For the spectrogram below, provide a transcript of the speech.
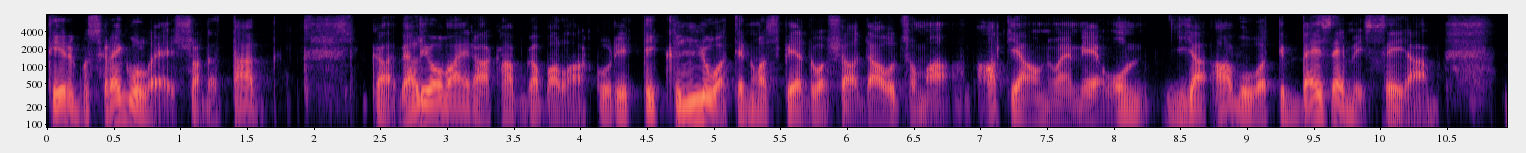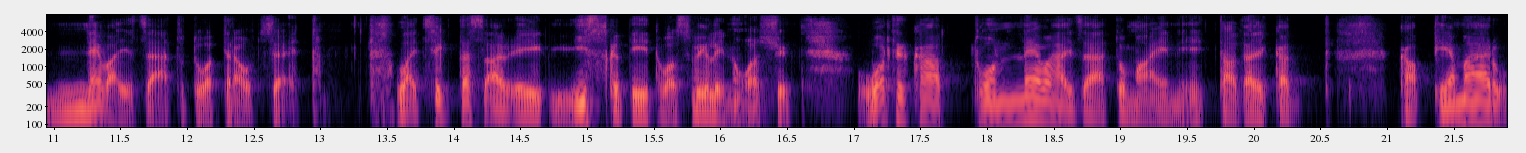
Tirgus regulēšana tad, ka vēl jau vairāk apgabalā, kur ir tik ļoti nospiedošā daudzumā atjaunojamie un ja avoti bez emisijām, nevajadzētu to traucēt lai cik tas arī izskatītos vilinoši. Otrakārt, to nevajadzētu mainīt, tādēļ, ka, kā piemēru,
